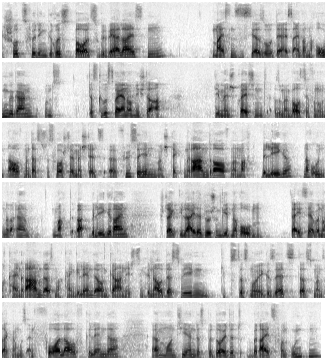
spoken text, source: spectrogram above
Schutz für den Gerüstbauer zu gewährleisten. Meistens ist es ja so, der ist einfach nach oben gegangen und das Gerüst war ja noch nicht da. Dementsprechend, also man baut es ja von unten auf, man darf sich das vorstellen, man stellt äh, Füße hin, man steckt einen Rahmen drauf, man macht Belege nach unten, äh, macht Ra Belege rein, steigt die Leiter durch und geht nach oben. Da ist ja aber noch kein Rahmen, da ist noch kein Geländer und gar nichts. Und genau deswegen gibt es das neue Gesetz, dass man sagt, man muss ein Vorlaufgeländer ähm, montieren. Das bedeutet, bereits von unten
